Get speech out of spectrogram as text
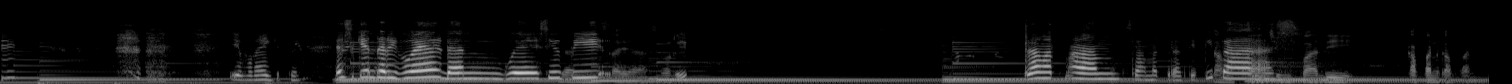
ya pokoknya gitu. Ya sekian dari gue dan gue dan Silpi saya sorry. Selamat malam selamat sampai beraktivitas jumpa di kapan-kapan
